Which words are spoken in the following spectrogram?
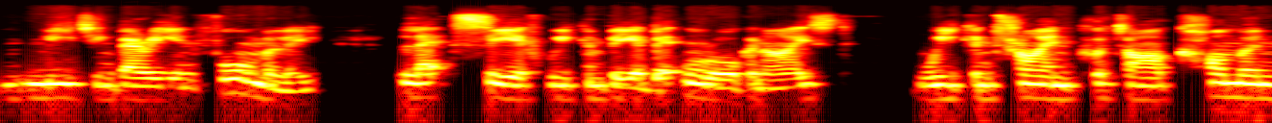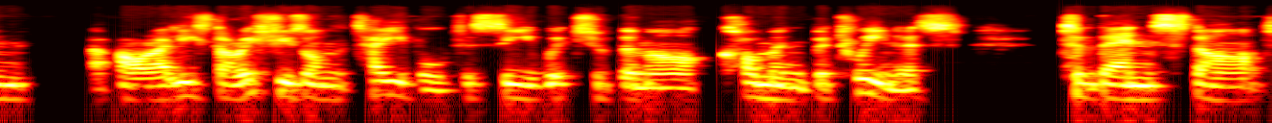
meeting very informally, let's see if we can be a bit more organised we can try and put our common, uh, or at least our issues on the table to see which of them are common between us to then start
